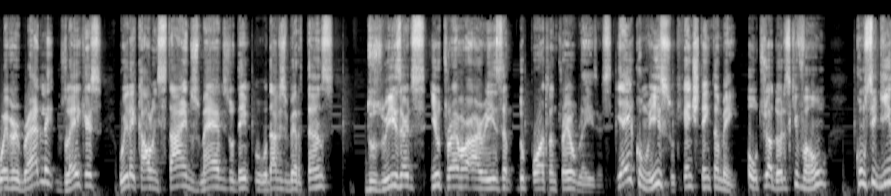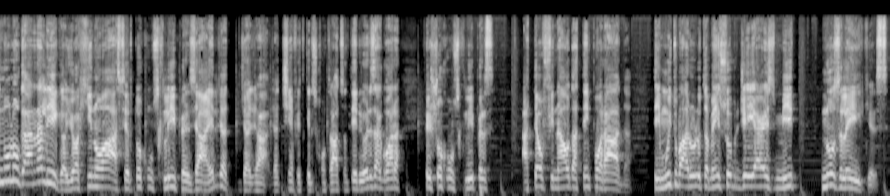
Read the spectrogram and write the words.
o Avery Bradley, dos Lakers, o Willie Kallenstein, dos Mavs, o, Dave, o Davis Bertans, dos Wizards, e o Trevor Ariza, do Portland Trail Blazers. E aí, com isso, o que a gente tem também? Outros jogadores que vão conseguindo um lugar na liga. O Joaquim Noah acertou com os Clippers, já, ele já, já, já, já tinha feito aqueles contratos anteriores, agora fechou com os Clippers até o final da temporada. Tem muito barulho também sobre J.R. Smith nos Lakers.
